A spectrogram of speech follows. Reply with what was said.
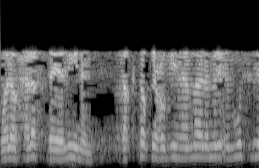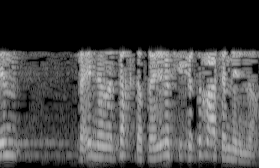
ولو حلفت يمينا تقتطع بها مال امرئ مسلم فإنما تقتطع لنفسك قطعة من النار.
